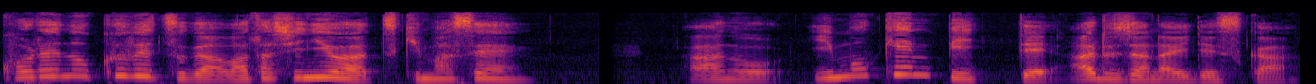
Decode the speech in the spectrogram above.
これの区別が私にはつきません。あの、芋けんぴってあるじゃないですか。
